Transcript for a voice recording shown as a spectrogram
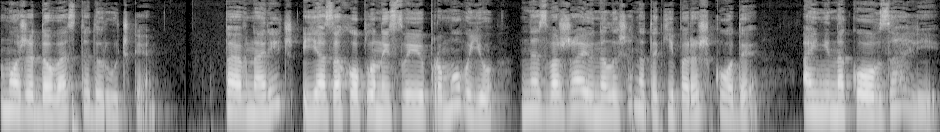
може довести до ручки. Певна річ, я захоплений своєю промовою, не зважаю не лише на такі перешкоди, а й ні на кого взагалі.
